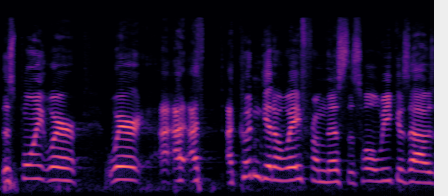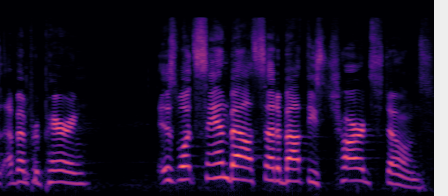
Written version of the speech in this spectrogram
this point where, where I, I, I couldn't get away from this this whole week as I was, I've been preparing, is what Sanballat said about these charred stones.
